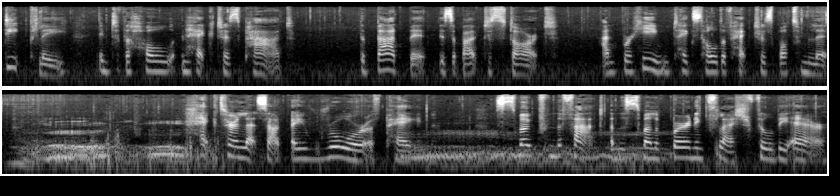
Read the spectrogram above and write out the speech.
deeply into the hole in Hector's pad. The bad bit is about to start, and Brahim takes hold of Hector's bottom lip. Hector lets out a roar of pain. Smoke from the fat and the smell of burning flesh fill the air.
